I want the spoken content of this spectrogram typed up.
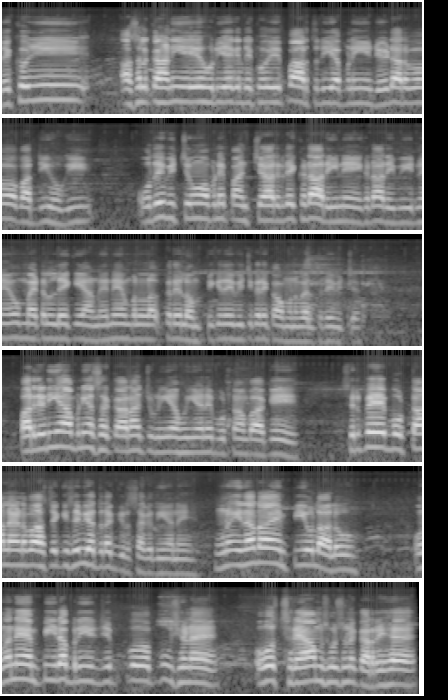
ਦੇਖੋ ਜੀ ਅਸਲ ਕਹਾਣੀ ਇਹ ਹੋ ਰਹੀ ਹੈ ਕਿ ਦੇਖੋ ਇਹ ਭਾਰਤ ਦੀ ਆਪਣੀ 1.5 ਅਰਬ ਆਬਾਦੀ ਹੋ ਗਈ ਉਹਦੇ ਵਿੱਚੋਂ ਆਪਣੇ ਪੰਜ ਚਾਰ ਜਿਹੜੇ ਖਿਡਾਰੀ ਨੇ ਖਿਡਾਰੀ ਵੀਰ ਨੇ ਉਹ ਮੈਡਲ ਲੈ ਕੇ ਆਉਂਦੇ ਨੇ ਮਤਲਬ ਕਦੇ 올림픽 ਦੇ ਵਿੱਚ ਕਦੇ ਕਾਮਨਵੈਲਥ ਦੇ ਵਿੱਚ ਪਰ ਜਿਹੜੀਆਂ ਆਪਣੀਆਂ ਸਰਕਾਰਾਂ ਚੁਣੀਆਂ ਹੋਈਆਂ ਨੇ ਵੋਟਾਂ ਪਾ ਕੇ ਸਿਰਫ ਇਹ ਵੋਟਾਂ ਲੈਣ ਵਾਸਤੇ ਕਿਸੇ ਵੀ ਹੱਦ ਤੱਕ ਗਿਰ ਸਕਦੀਆਂ ਨੇ ਹੁਣ ਇਹਨਾਂ ਦਾ ਐਮਪੀ ਉਹ ਲਾ ਲਓ ਉਹਨਾਂ ਨੇ ਐਮਪੀ ਜਿਹੜਾ ਬਰੀਜ ਭ- ਭੂਸ਼ਣ ਹੈ ਉਹ ਸ਼ਰੇਆਮ ਸ਼ੋਸ਼ਣ ਕਰ ਰਿਹਾ ਹੈ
